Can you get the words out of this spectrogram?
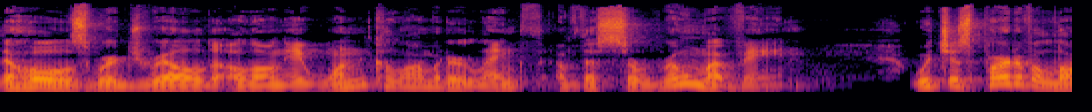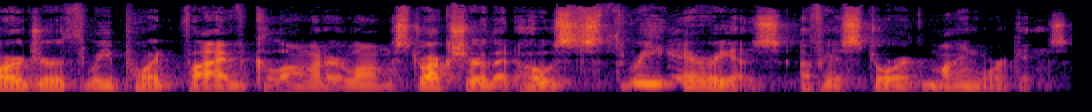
The holes were drilled along a one kilometer length of the Soroma vein, which is part of a larger 3.5 kilometer long structure that hosts three areas of historic mine workings.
